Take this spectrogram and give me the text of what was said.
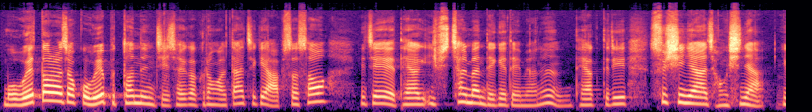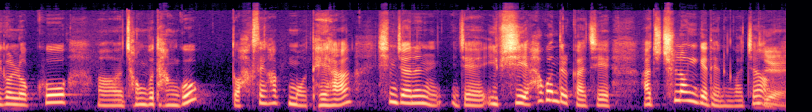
뭐 왜 떨어졌고 왜 붙었는지 저희가 그런 걸 따지기에 앞서서 이제 대학 입시철만 되게 되면은 대학들이 수시냐 정시냐 이걸 놓고 어, 정부 당국 또 학생 학부모 대학 심지어는 이제 입시 학원들까지 아주 출렁이게 되는 거죠. 예.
